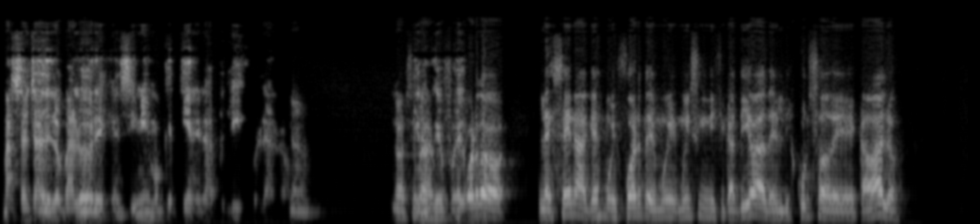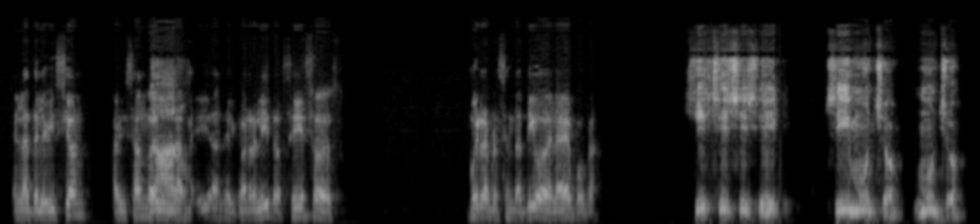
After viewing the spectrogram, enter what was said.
más allá de los valores que en sí mismo que tiene la película. ¿no? No, Creo que fue la escena que es muy fuerte, muy, muy significativa del discurso de Caballo en la televisión, avisando las medidas del corralito. Sí, eso es muy representativo de la época. Sí, sí, sí, sí. Sí, mucho, mucho.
